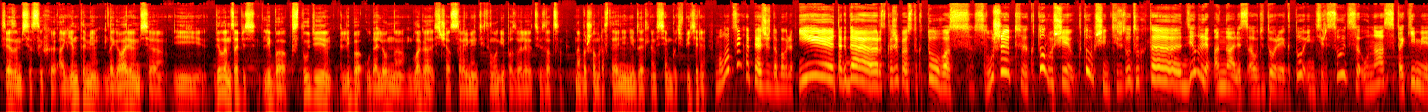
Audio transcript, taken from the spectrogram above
связываемся с их агентами, договариваемся и делаем запись либо в студии, либо удаленно. Благо сейчас современные технологии позволяют связаться на большом расстоянии, не обязательно всем быть в Питере. Молодцы, опять же добавлю. И тогда расскажи, просто, кто вас слушает, кто вообще, кто вообще интересуется? Вы как-то делали анализ аудитории, кто интересуется у нас такими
